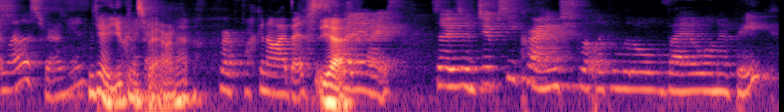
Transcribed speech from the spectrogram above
Am I allowed to swear on here? Yeah, you can Okay. swear on it. for a fucking ibis. Yeah. But anyways, so it's a gypsy crane. She's got like a little veil on her beak,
